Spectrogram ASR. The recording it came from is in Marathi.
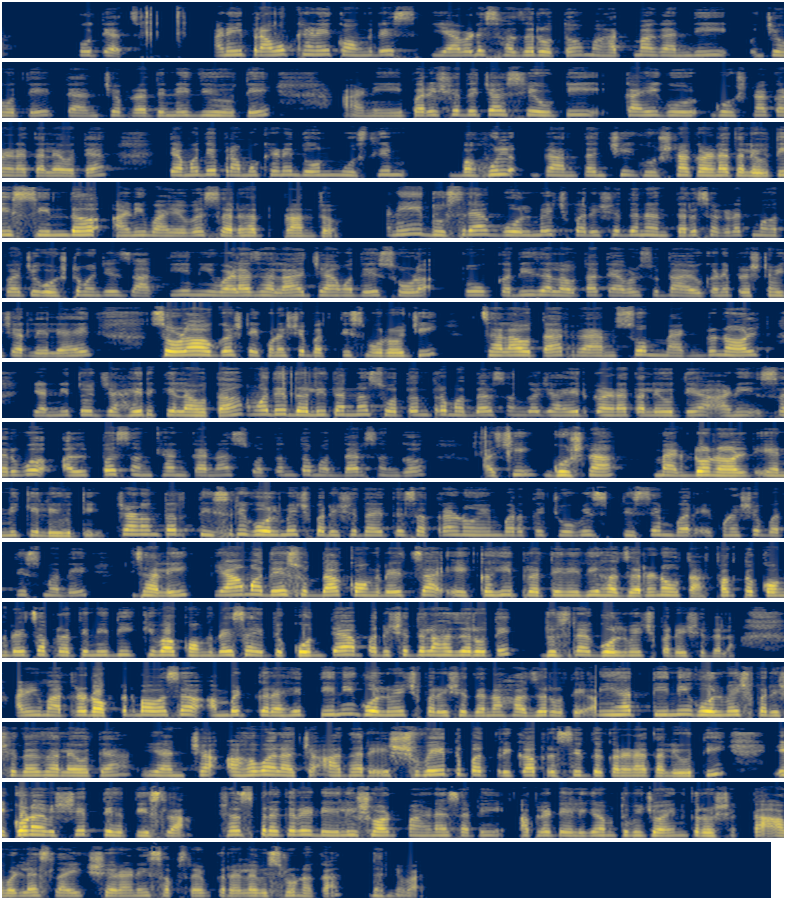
होत्याच. आणि प्रामुख्याने काँग्रेस यावेळेस हजर होतं. महात्मा गांधी जे होते त्यांचे प्रतिनिधी होते आणि परिषदेच्या शेवटी काही घो घोषणा करण्यात आल्या होत्या. त्यामध्ये प्रामुख्याने दोन मुस्लिम बहुल प्रांतांची घोषणा करण्यात आली होती. सिंध आणि वायव्य सरहद प्रांत. आणि दुसऱ्या गोलमेज परिषदेनंतर सगळ्यात महत्वाची गोष्ट म्हणजे जातीय निवाडा झाला ज्यामध्ये सोळा तो कधी झाला होता त्यावर सुद्धा आयोगाने प्रश्न विचारलेले आहेत. सोळा ऑगस्ट एकोणीसशे बत्तीस रोजी झाला होता रॅमसो मॅकडोनाल्ड यांनी तो जाहीर केला होता. त्यामध्ये दलितांना स्वतंत्र मतदारसंघ जाहीर करण्यात आले होते आणि सर्व अल्पसंख्याकांना स्वतंत्र मतदारसंघ अशी घोषणा मॅकडोनाल्ड यांनी केली होती. त्यानंतर तिसरी गोलमेज परिषद आहे ते सतरा नोव्हेंबर ते चोवीस डिसेंबर एकोणीसशे बत्तीसमध्ये झाली. यामध्ये सुद्धा काँग्रेसचा एकही प्रतिनिधी हजर नव्हता. फक्त काँग्रेसचा प्रतिनिधी किंवा काँग्रेस आहे ते कोणत्या परिषदेला हजर होते? दुसऱ्या गोलमेज परिषदेला. आणि मात्र डॉक्टर बाबासाहेब आंबेडकर हे तिन्ही गोलमेज परिषदेला हजर होते. आणि ह्या तिन्ही गोलमेज परिषदा झाल्या होत्या. यांच्या अहवालाच्या आधारे श्वेत पत्रिका प्रसिद्ध करण्यात आली होती एकोणावीसशे तेहतीस ला अशाच प्रकारे डेली शॉर्ट पाहण्यासाठी आपलं टेलिग्राम तुम्ही जॉईन करू शकता. आवडल्यास लाईक शेअर आणि सबस्क्राईब करायला विसरू नका. धन्यवाद.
